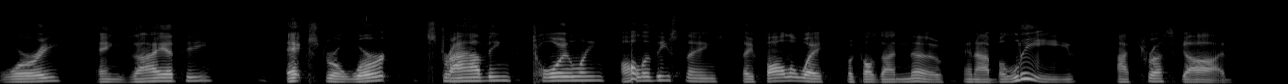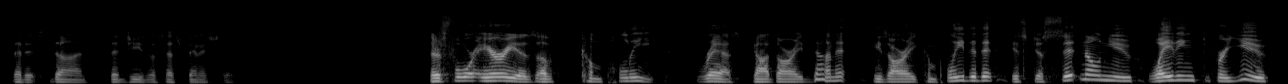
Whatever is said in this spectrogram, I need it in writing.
Worry, anxiety, extra work, striving, toiling, all of these things, they fall away because I know and I believe I trust God that it's done, that Jesus has finished it. There's four areas of complete rest. God's already done it. He's already completed it. It's just sitting on you, waiting for you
